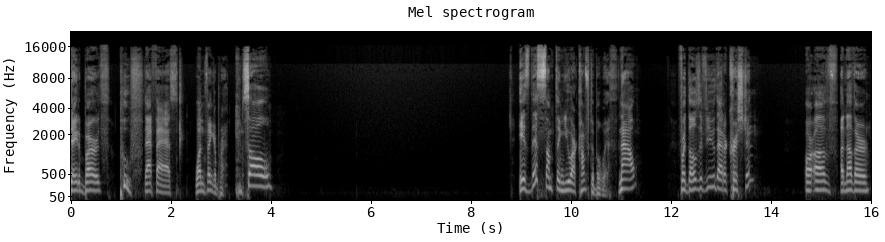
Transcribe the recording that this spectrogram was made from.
date of birth, poof, that fast, one fingerprint. So is this something you are comfortable with? Now, for those of you that are Christian or of another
